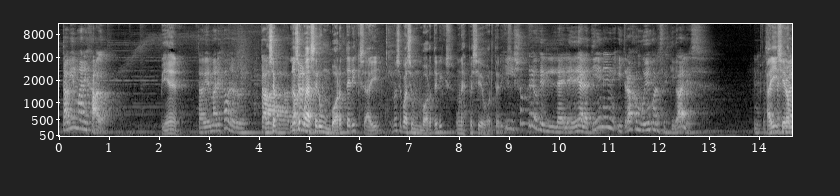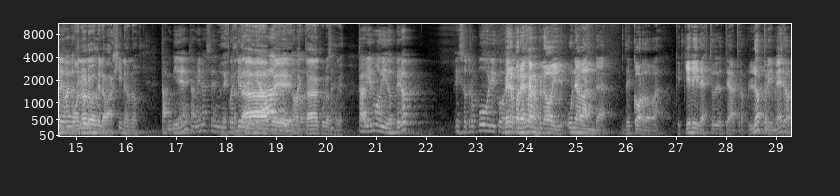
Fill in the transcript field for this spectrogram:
está bien manejado. Bien. Está bien manejado. está- ¿No se, no se puede hacer un vorterix ahí? ¿No se puede hacer un vorterix? ¿Una especie de vorterix? Y yo creo que la, la idea la tienen y trabajan muy bien con los festivales. En especial Ahí hicieron monólogos de la vagina, ¿o no? También, también hacen cuestiones de teatro y eh, todo. espectáculos. O sea, ok. Está bien movido, pero es otro público. Pero por ejemplo, hoy una banda de Córdoba que quiere ir a estudio de teatro, lo primero,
